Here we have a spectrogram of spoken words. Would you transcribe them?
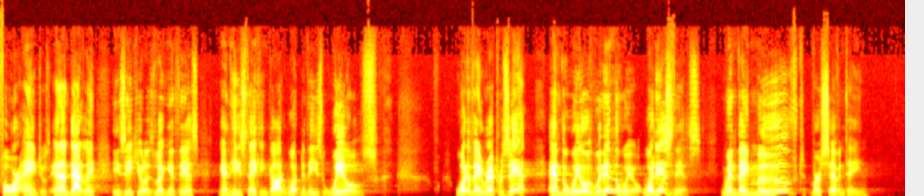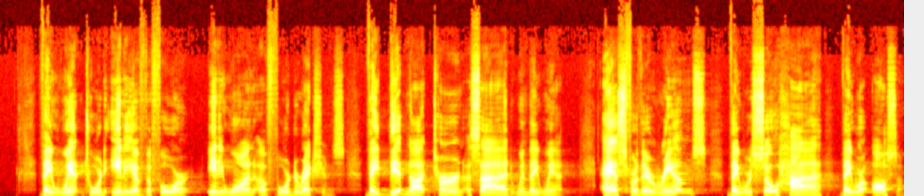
four angels. And undoubtedly, Ezekiel is looking at this and he's thinking, God, what do these wheels, what do they represent? And the wheels within the wheel, what is this? When they moved, verse 17, they went toward any of the four, any one of four directions. They did not turn aside when they went. As for their rims, they were so high, they were awesome.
